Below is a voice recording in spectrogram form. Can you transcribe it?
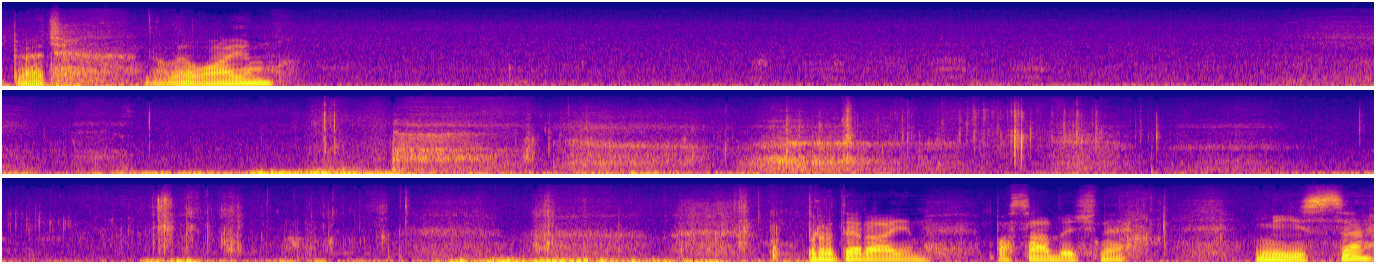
Опять доливаємо. Протираємо посадочне місце,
